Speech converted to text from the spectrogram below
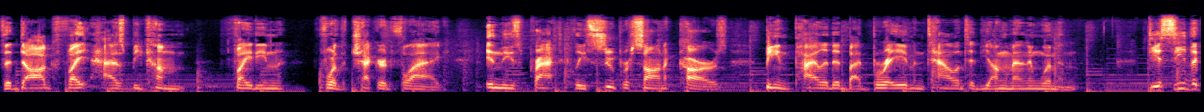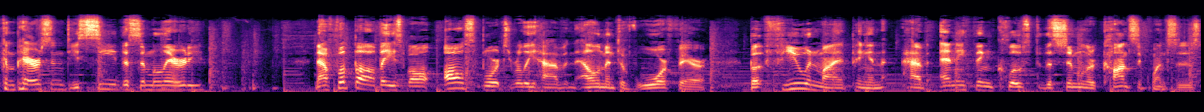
the dogfight has become fighting for the checkered flag in these practically supersonic cars being piloted by brave and talented young men and women. Do you see the comparison? Do you see the similarity? Now, football, baseball, all sports really have an element of warfare, but few, in my opinion, have anything close to the similar consequences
